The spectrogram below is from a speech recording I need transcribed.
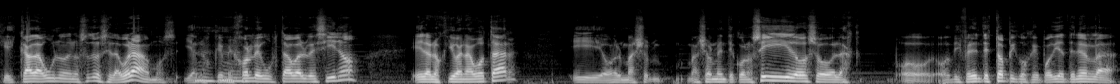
que cada uno de nosotros elaborábamos. Y a los que mejor le gustaba al vecino eran los que iban a votar, y, o el mayor- mayormente conocidos, o, las, o- o diferentes tópicos que podía tener la,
